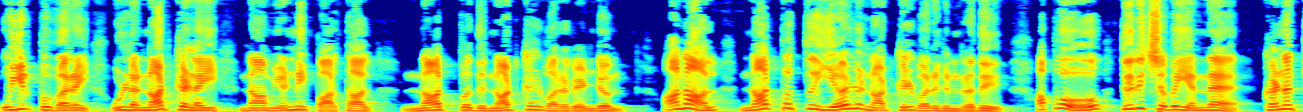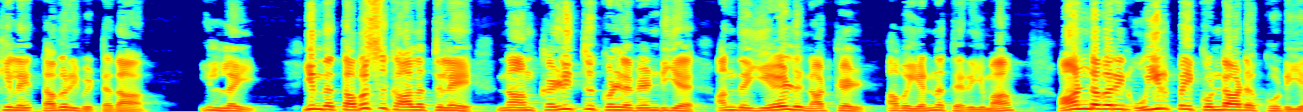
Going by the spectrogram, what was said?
உயிர்ப்பு வரை உள்ள நாட்களை நாம் எண்ணி பார்த்தால் நாற்பது நாட்கள் வர வேண்டும். ஆனால் நாற்பத்து ஏழு நாட்கள் வருகின்றது. அப்போ திருச்சபை என்ன கணக்கிலே தவறிவிட்டதா? இல்லை. இந்த தபசு காலத்திலே நாம் கழித்து கொள்ள வேண்டிய அந்த ஏழு நாட்கள் அவை என்ன தெரியுமா? ஆண்டவரின் உயிர்ப்பை கொண்டாடக்கூடிய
